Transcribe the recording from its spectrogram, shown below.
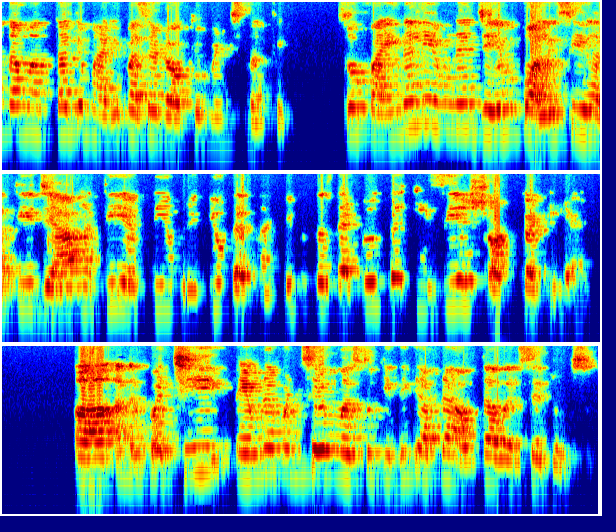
નતા માંગતા કે મારી પાસે ડોક્યુમેન્ટ્સ નથી. સો ફાઇનલી એમને જેમ પોલિસી હતી, જ્યાં હતી, એમની એમ રિન્યુ કરી નાખી because that was the easiest shortcut he had અને પછી એમણે પણ સેમ વસ્તુ કીધી કે આપણે આવતા વર્ષે જોઈશું.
